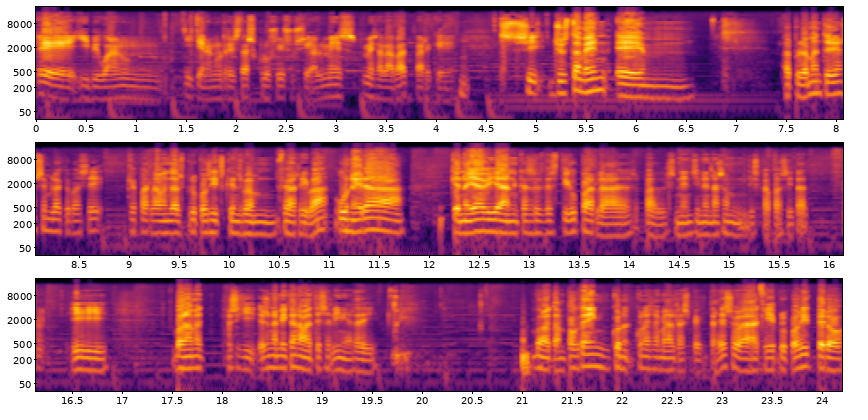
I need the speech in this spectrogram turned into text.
eh, i viuen en un, i tenen un risc d'exclusió social més, més elevat perquè Sí, justament eh, el programa anterior em sembla que va ser que parlaven dels propòsits que ens van fer arribar. Un era que no hi havia cases d'estiu per les, pels nens i nenes amb discapacitat. I bona, o sigui, és una mica la mateixa línia, és a dir, bueno, tampoc tenim con- coneixement al respecte eh, sobre aquell propòsit, però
